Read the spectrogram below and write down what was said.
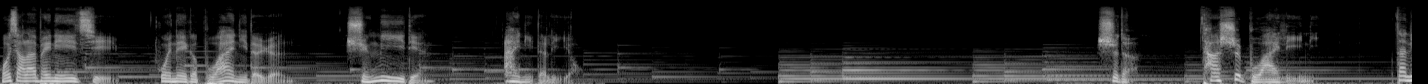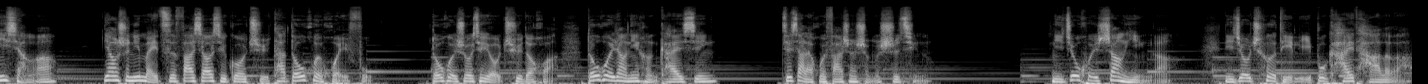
我想来陪你一起，为那个不爱你的人，寻觅一点爱你的理由。是的，他是不爱理你，但你想啊，要是你每次发消息过去，他都会回复。都会说些有趣的话，都会让你很开心。接下来会发生什么事情呢？你就会上瘾啊，你就彻底离不开他了啊。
